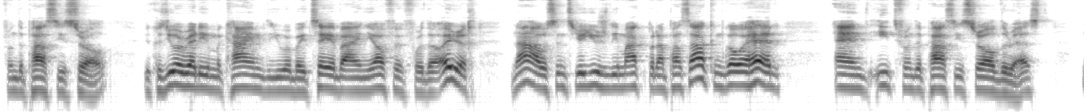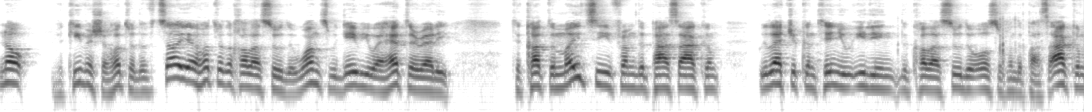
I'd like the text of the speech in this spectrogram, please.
from the pas yisrael because you already mekayim you were beitzeya ba'ayin for the oirich. Now, since you're usually makbar on pasakim, go ahead and eat from the pasis pas yisrael the rest. No, once we gave you a heter ready to cut the moitzi from the pasakim, we let you continue eating the kol also from the pasakim.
